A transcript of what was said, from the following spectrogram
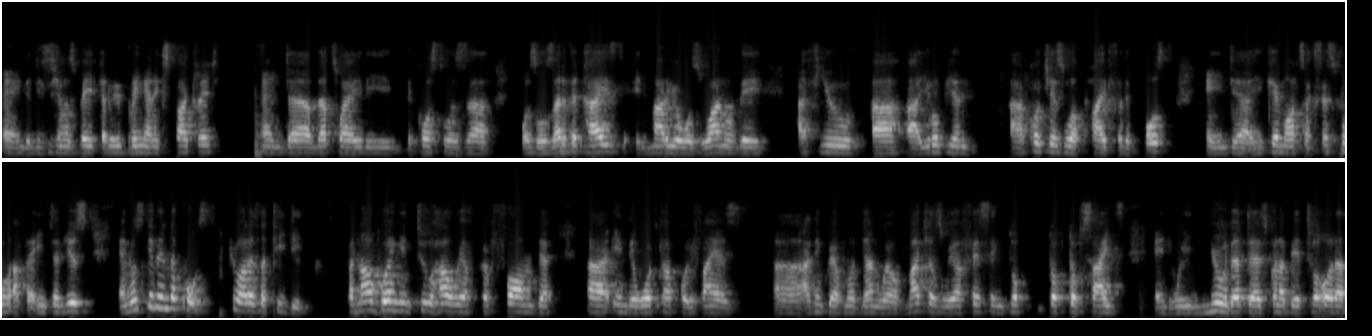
And the decision was made, can we bring an expatriate? And that's why the, the post was, was, was advertised. And Mario was one of the a few European uh, coaches who applied for the post, and uh, he came out successful after interviews and was given the post, pure as the TD. But now going into how we have performed uh, in the World Cup qualifiers, uh, I think we have not done well. Much as we are facing top top top sides, and we knew that there's going to be a tall order,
